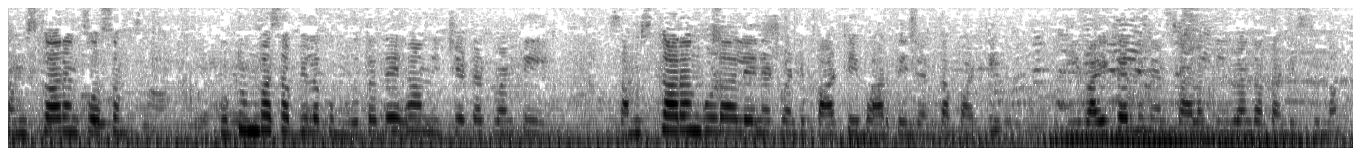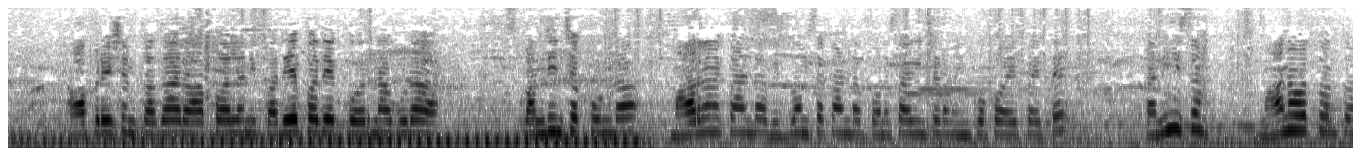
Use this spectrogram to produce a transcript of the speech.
సంస్కారం కోసం కుటుంబ సభ్యులకు మృతదేహాన్ని ఇచ్చేటటువంటి సంస్కారం కూడా లేనటువంటి పార్టీ భారతీయ జనతా పార్టీ. ఈ వైఖరిని మేము చాలా తీవ్రంగా ఖండిస్తున్నాం. ఆపరేషన్ కగార్ రాపాలని పదే పదే కోరినా కూడా స్పందించకుండా మారణకాండ విధ్వంసకాండ కొనసాగించడం ఇంకొక వైపు అయితే కనీసం మానవత్వంతో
